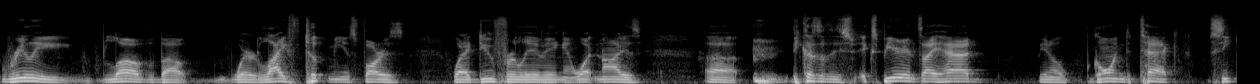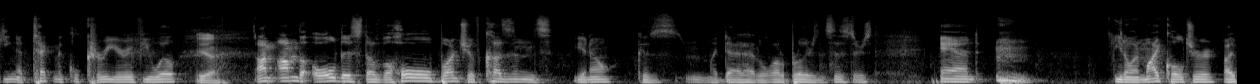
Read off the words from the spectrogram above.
really love about where life took me as far as what I do for a living and whatnot is uh, because of this experience I had, you know, going to tech, seeking a technical career, if you will. Yeah. I'm I'm the oldest of a whole bunch of cousins, you know, because my dad had a lot of brothers and sisters, and you know, in my culture, I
